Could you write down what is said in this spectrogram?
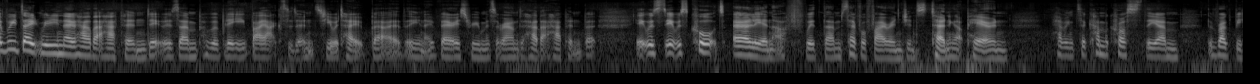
uh, We don't really know how that happened. It was um, probably by accident, you would hope. But uh, the- you know, various rumours around how that happened. But it was it was caught early enough with um, several fire engines turning up here and having to come across the um, the rugby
